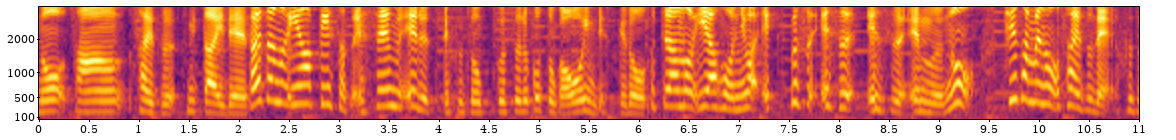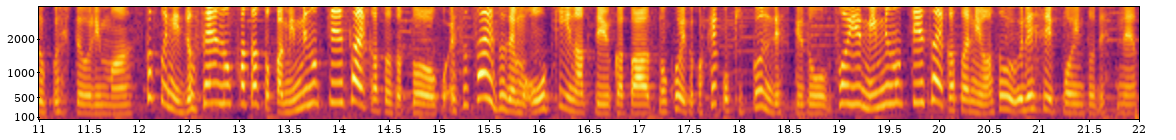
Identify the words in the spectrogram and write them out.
の3サイズみたいで大体のイヤーピースだと SML って付属することが多いんですけどこちらのイヤホンには XSSM の小さめのサイズで付属しております。特に女性の方とか耳の小さい方だとこう S サイズでも大きいなっていう方の声とか結構聞くんですけどそういう耳の小さい方にはすごい嬉しいポイントですね。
